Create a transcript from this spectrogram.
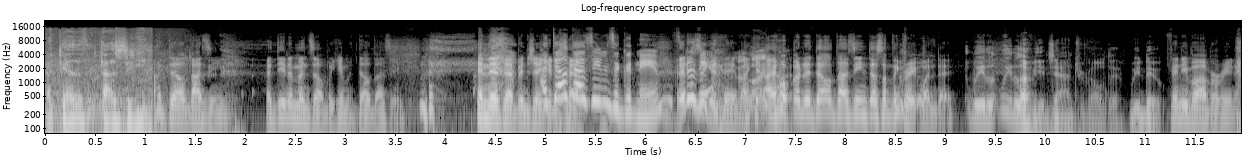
Adele Dazeem. Adele Dazeem. Idina Menzel became Adele Dazeem. and there's Eben shaking Adele his head. Dazeem is a good name. It is a good name. I, like I hope that. an Adele Dazeem does something great one day. We, we love you, John Travolta. We do. Vinny Barbarino.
